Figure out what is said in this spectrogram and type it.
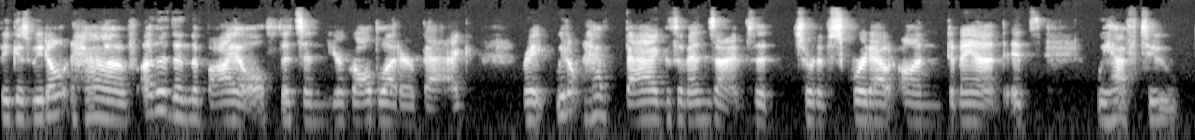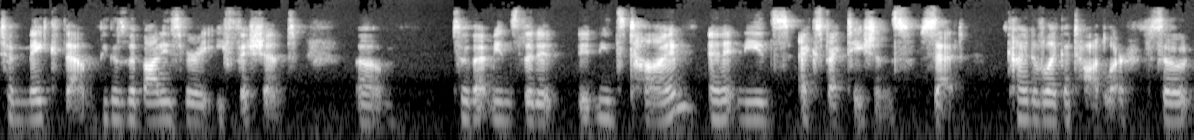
because we don't have other than the bile that's in your gallbladder bag right we don't have bags of enzymes that sort of squirt out on demand it's we have to to make them because the body's very efficient. Um, so that means that it, it needs time and it needs expectations set, kind of like a toddler. So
